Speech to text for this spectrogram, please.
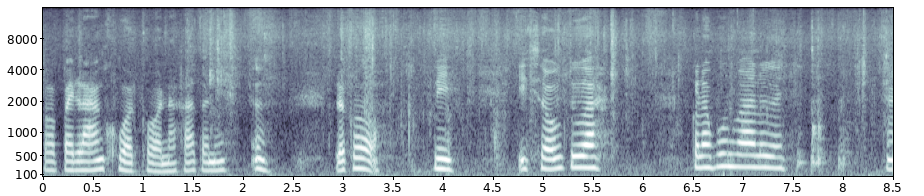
ก็ไปล้างขวดก่อนนะคะ ตอนนี้เออแล้วก็นี่อีกสองตัวกำลังวุ่นวายเลยหา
